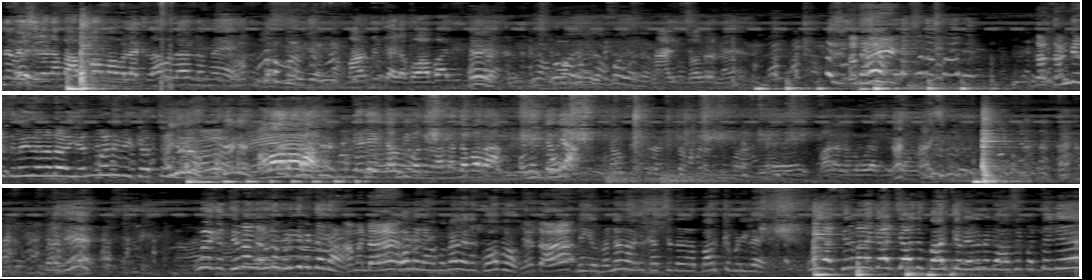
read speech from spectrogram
சின்ன வயசுல நம்ம அப்பா அம்மா விளையாட்டுலாம் விளையாடணுமே மறந்துட்டாடா கோபாலி நாளைக்கு சொல்றேன்னு தங்க சிலை தானடா என் மனைவி தம்பி வந்துடுறான், உங்களுக்கு திருமணம் நடந்து முடிந்து விட்டதா? ஆமாண்டா. உங்க மேல எனக்கு கோபம். ஏண்டா? நீங்கள் மன்னனாக கட்சத்தை பார்க்க முடியல. உங்கள் திருமண காட்சியாவது பார்க்க வேண்டும் என்று ஆசைப்பட்டேனே.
